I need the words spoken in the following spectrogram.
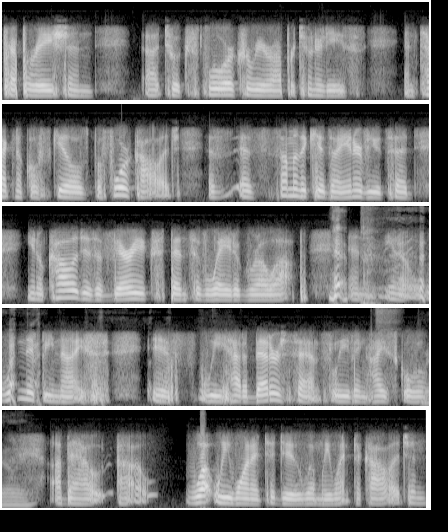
preparation uh, to explore career opportunities and technical skills before college. As as some of the kids I interviewed said, you know, college is a very expensive way to grow up. and you know, wouldn't it be nice if we had a better sense leaving high school about uh, what we wanted to do when we went to college and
